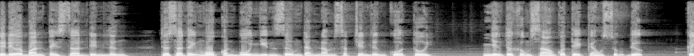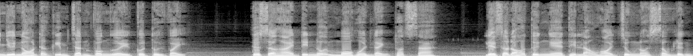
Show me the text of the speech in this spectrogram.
Tôi đưa bàn tay sờ lên lưng. Tôi sợ thấy một con bù nhìn rơm đang nằm sấp trên lưng của tôi. Nhưng tôi không sao có thể kéo xuống được. Cứ như nó đã ghim chặt vào người của tôi vậy. Tôi sợ hãi đến nỗi mồ hôi lạnh thoát ra. Liền sau đó tôi nghe thấy lão hỏi chung nói sau lưng.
